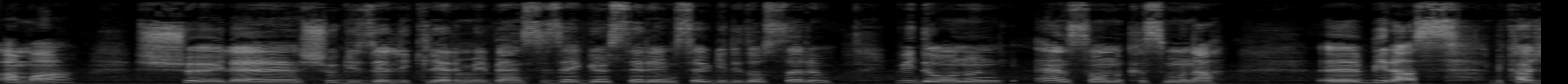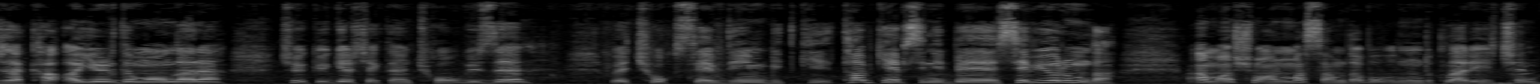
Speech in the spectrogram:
Ama şöyle şu güzelliklerimi ben size göstereyim sevgili dostlarım. Videonun en son kısmına e, biraz birkaç dakika ayırdım onlara. Çünkü gerçekten çok güzel ve çok sevdiğim bitki. Tabii ki hepsini be, seviyorum da ama şu an masamda bu bulundukları için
